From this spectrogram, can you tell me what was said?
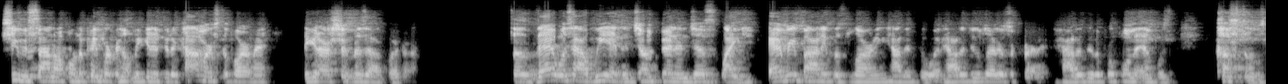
She would sign off on the paperwork and help me get it through the commerce department to get our shipments out quicker. So that was how we had to jump in and just like everybody was learning how to do it, how to do letters of credit, how to do the pro forma invoice, customs.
